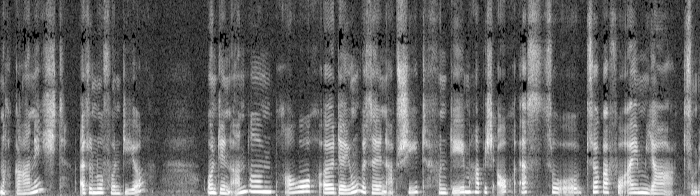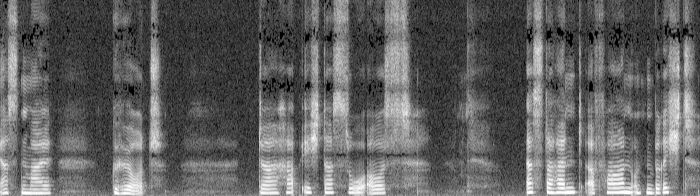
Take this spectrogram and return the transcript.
noch gar nicht, also nur von dir. Und den anderen Brauch, äh, der Junggesellenabschied, von dem habe ich auch erst so circa vor einem Jahr zum ersten Mal gehört. Da habe ich das so aus erster Hand erfahren und einen Bericht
